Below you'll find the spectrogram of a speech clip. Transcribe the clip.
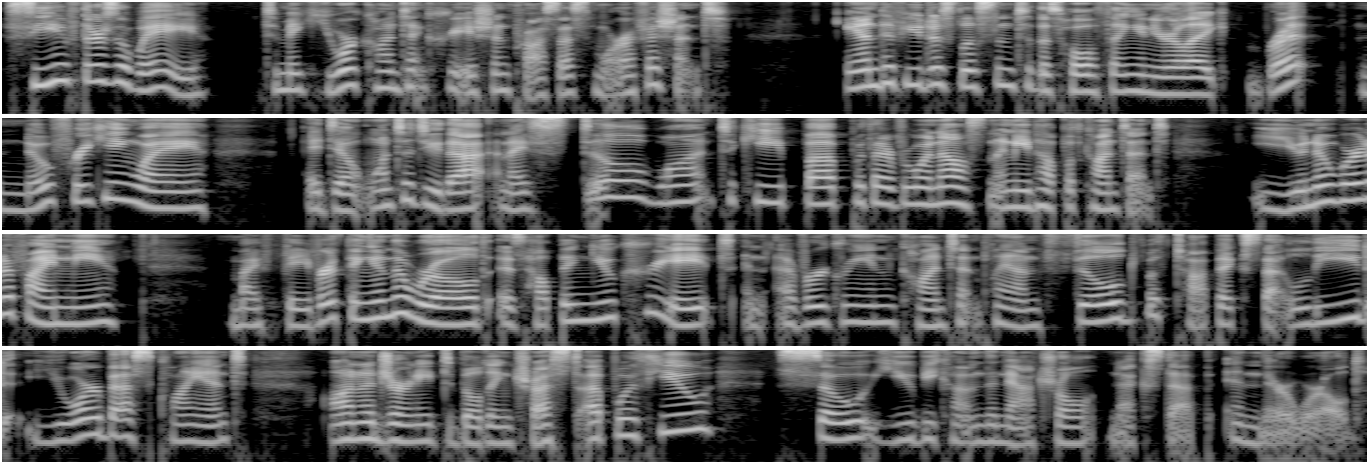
See if there's a way to make your content creation process more efficient. And if you just listen to this whole thing and you're like, Britt, no freaking way. I don't want to do that. And I still want to keep up with everyone else and I need help with content. You know where to find me. My favorite thing in the world is helping you create an evergreen content plan filled with topics that lead your best client on a journey to building trust up with you so you become the natural next step in their world.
